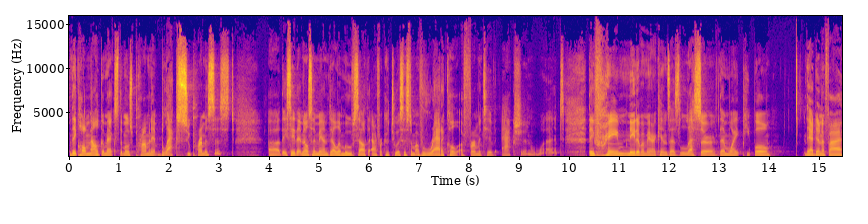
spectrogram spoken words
They call Malcolm X the most prominent black supremacist. Uh, they say that Nelson Mandela moved South Africa to a system of radical affirmative action. What? They frame Native Americans as lesser than white people. They identify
